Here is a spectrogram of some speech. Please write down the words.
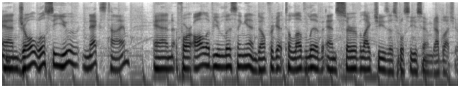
And Joel, we'll see you next time. And for all of you listening in, don't forget to love, live, and serve like Jesus. We'll see you soon. God bless you.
